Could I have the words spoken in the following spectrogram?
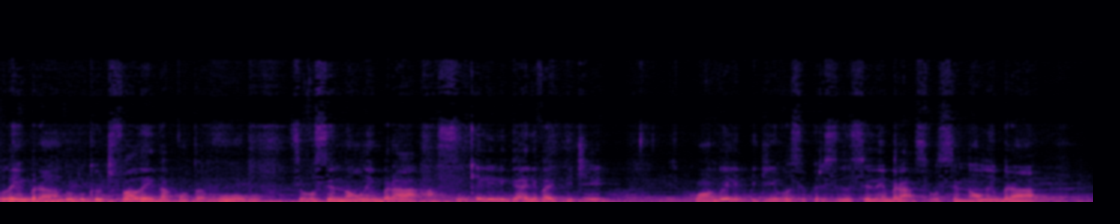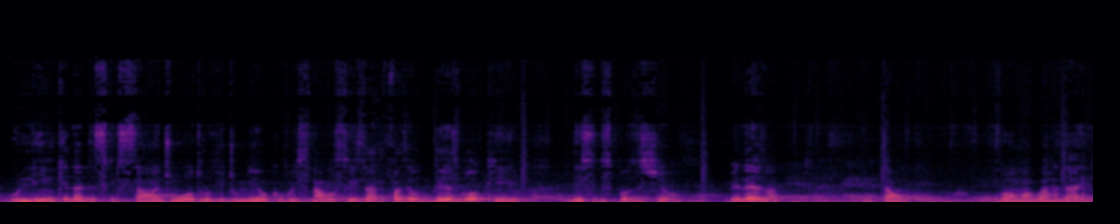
Lembrando do que eu te falei da conta Google. Se você não lembrar, assim que ele ligar, ele vai pedir quando ele pedir, você precisa se lembrar. Se você não lembrar, o link da descrição é de um outro vídeo meu que eu vou ensinar vocês a fazer o desbloqueio desse dispositivo. Beleza? Então, vamos aguardar aí.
